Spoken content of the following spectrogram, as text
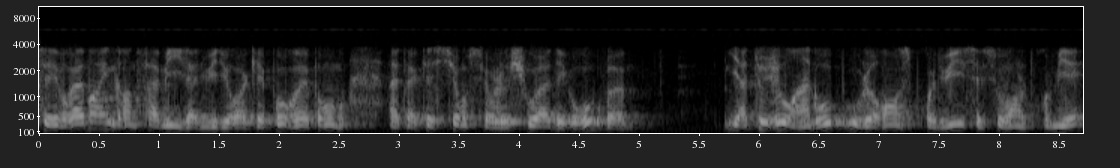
c'est vraiment une grande famille, la nuit du rock. Et pour répondre à ta question sur le choix des groupes, il y a toujours un groupe où Laurence produit, c'est souvent le premier.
